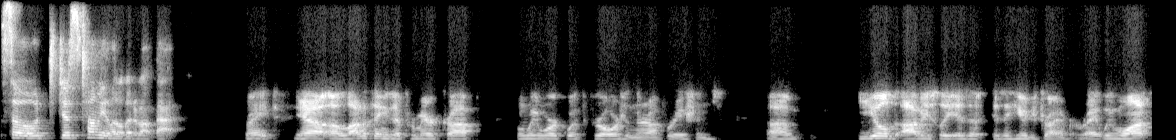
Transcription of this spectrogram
so just tell me a little bit about that. Right. Yeah, a lot of things at Premier Crop when we work with growers in their operations. Um, yield obviously is a is a huge driver, right? We want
